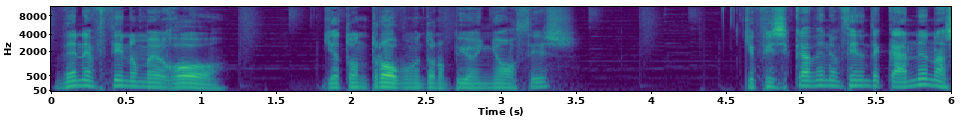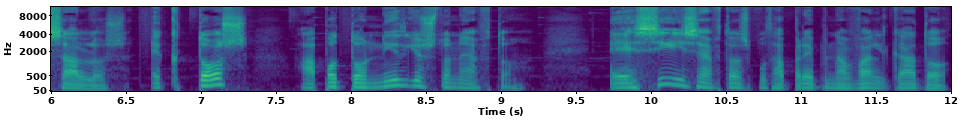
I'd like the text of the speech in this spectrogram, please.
Δεν ευθύνομαι εγώ για τον τρόπο με τον οποίο νιώθεις. Και φυσικά δεν ευθύνεται κανένας άλλος εκτός από τον ίδιο στον εαυτό. Εσύ είσαι αυτός που θα πρέπει να βάλει κάτω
